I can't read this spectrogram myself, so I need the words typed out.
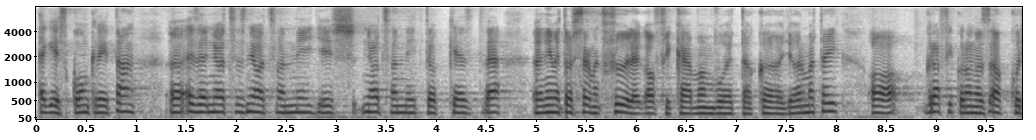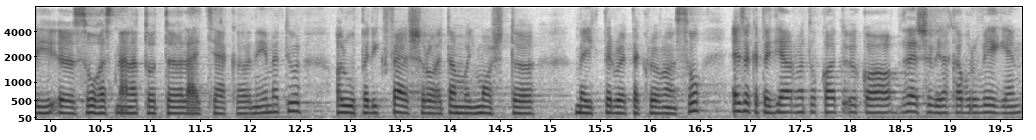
Egész konkrétan 1884 és 84-től kezdve Németországnak főleg Afrikában voltak gyarmataik. A grafikonon az akkori szóhasználatot látják németül, alul pedig felsoroltam, hogy most melyik területekről van szó. Ezeket a gyarmatokat ők az első világháború végén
